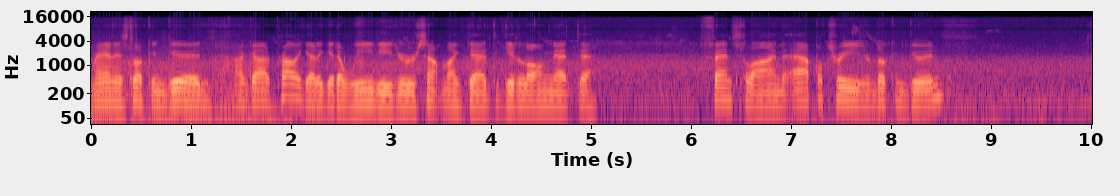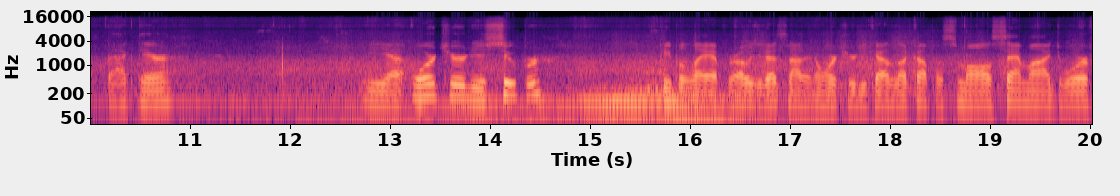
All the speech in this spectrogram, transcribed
man it's looking good. I got probably got to get a weed eater or something like that to get along that uh, fence line. The apple trees are looking good back there. The uh, orchard is super. People laugh Rosie that's not an orchard. You got a couple small semi-dwarf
